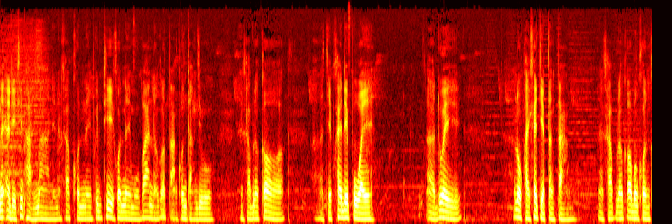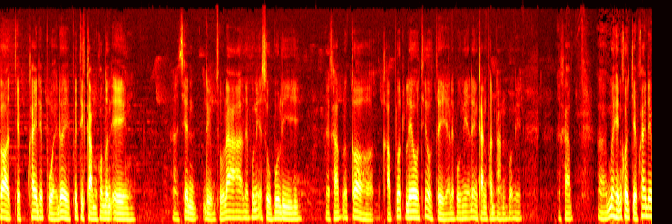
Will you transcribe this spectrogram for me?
ในอดีตที่ผ่านมาเนี่ยนะครับคนในพื้นที่คนในหมู่บ้านเราก็ต่างคนต่างอยู่นะครับแล้วก็เจ็บไข้ได้ป่วยด้วยโรคภัยไข้เจ็บต่างๆนะครับแล้วก็บางคนก็เจ็บไข้ได้ป่วยด้วยพฤติกรรมของตนเอง เช่นดื่มสุราอะไรพวกนี้สูบบุหรี่นะครับแล้วก็ขับรถเร็วเที่ยวเตะอะไรพวกนี้เล่นการพนันพวกนี้นะครับเมื่อเห็นคนเจ็บไข้ได้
